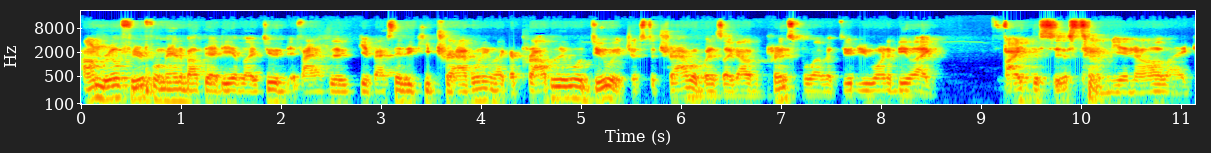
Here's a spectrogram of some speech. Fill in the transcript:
I'm real fearful, man, about the idea of like, dude, if I have to get vaccinated to keep traveling, like I probably will do it just to travel. But it's like out of the principle of it, dude, you want to be like fight the system, you know, like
